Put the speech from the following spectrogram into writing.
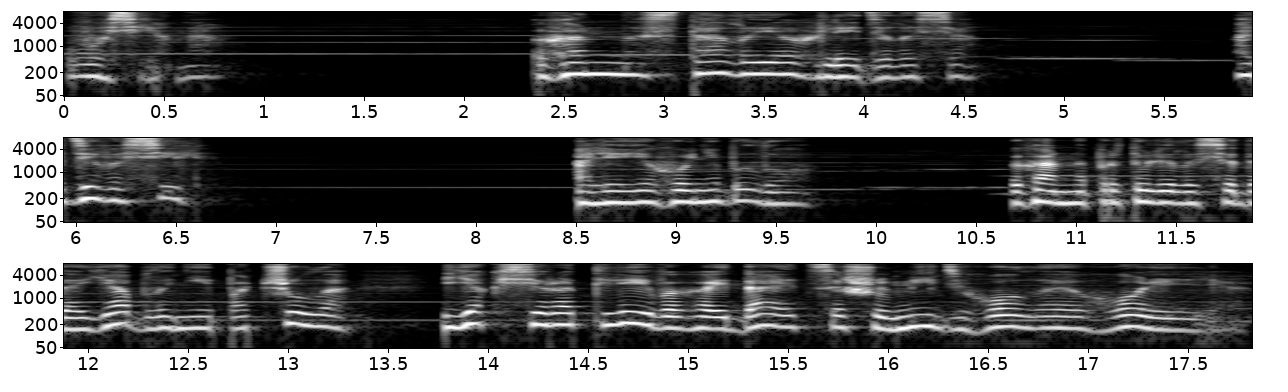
Вось яна. Ганна стала і агледзелася. А дзе Васіль? Але яго не было. Ганна прытулілася да яблыні і пачула, як сіратліва гайдаецца шуміць голае голле.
